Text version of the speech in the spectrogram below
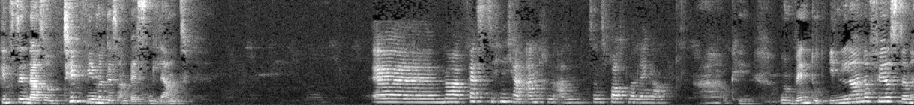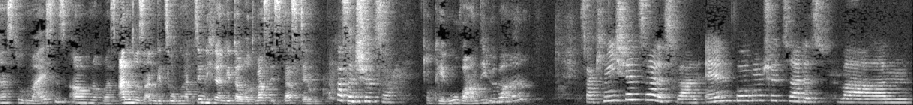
Gibt es denn da so einen Tipp, wie man das am besten lernt? äh, man fässt sich nicht an anderen an, sonst braucht man länger. Ah, okay. Und wenn du Inliner fährst, dann hast du meistens auch noch was anderes angezogen. Hat ziemlich lang gedauert. Was ist das denn? Das sind Schützer. Okay, wo waren die überall? Das waren Knieschützer, das waren Ellenbogenschützer, das waren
